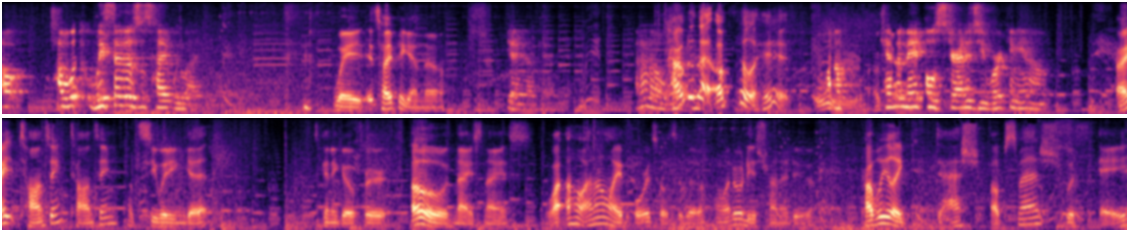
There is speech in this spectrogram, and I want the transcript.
Oh, we said this was hype, we lied. Wait, it's hype again though. Yeah, yeah, okay, okay. I don't know. How did that uphill hit? Ooh, Wow, okay. Kevin Maple's strategy working out. Alright, taunting, taunting. Let's see what he can get. It's gonna go for. Oh, nice, nice. Wow. Oh, I don't know why he forward tilted though. I wonder what he's trying to do. Probably like dash up smash with A.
